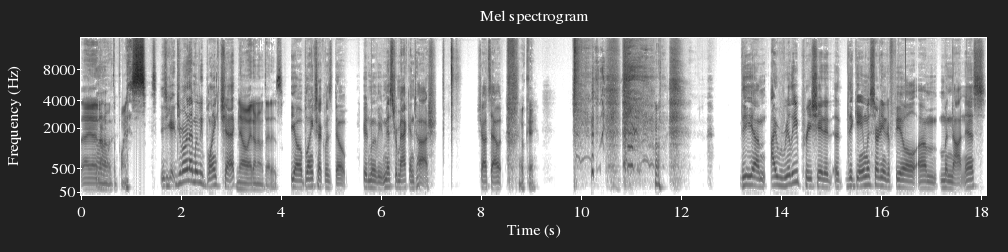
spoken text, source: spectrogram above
I, I don't know Uh. what the point is. You, do you remember that movie Blank Check? No, I don't know what that is. Yo, Blank Check was dope. Good movie. Mr. Macintosh. Shouts out. Okay. The um, I really appreciated uh, the game was starting to feel um monotonous,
